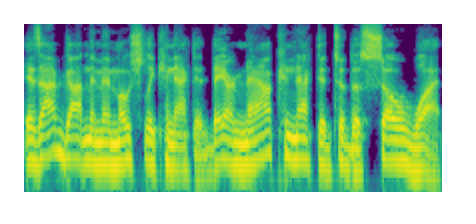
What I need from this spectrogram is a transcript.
is I've gotten them emotionally connected. They are now connected to the so what.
